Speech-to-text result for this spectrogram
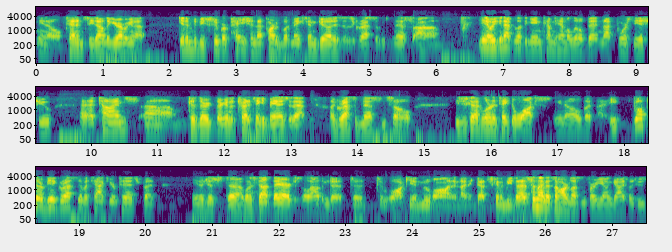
you know, tendencies. I don't think you're ever to get him to be super patient. That part of what makes him good is his aggressiveness. Um, you know, he's to have to let the game come to him a little bit and not force the issue at, at times because um, they're they're to try to take advantage of that aggressiveness, and so he's just to have to learn to take the walks. You know, but he, go up there, be aggressive, attack your pitch, but you know, just uh, when it's not there, just allow them to to to walk you and move on. And I think that's going to be that's sometimes that's a hard lesson for a young guy who's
